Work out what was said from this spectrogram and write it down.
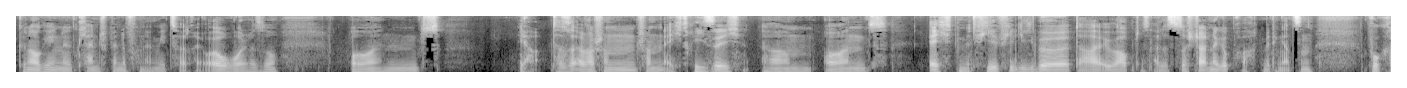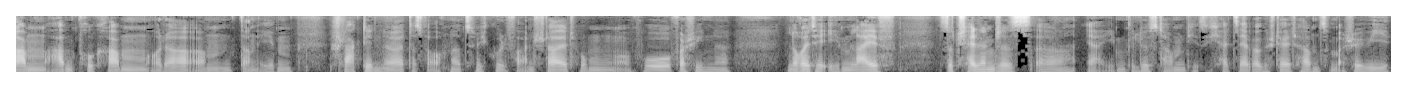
genau gegen eine kleine Spende von irgendwie zwei drei Euro oder so. Und ja, das ist einfach schon, schon echt riesig ähm, und echt mit viel, viel Liebe da überhaupt das alles zustande gebracht mit den ganzen Programmen, Abendprogrammen oder ähm, dann eben Schlag den Nerd. Das war auch eine ziemlich coole Veranstaltung, wo verschiedene Leute eben live so Challenges äh, ja eben gelöst haben, die sich halt selber gestellt haben, zum Beispiel wie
